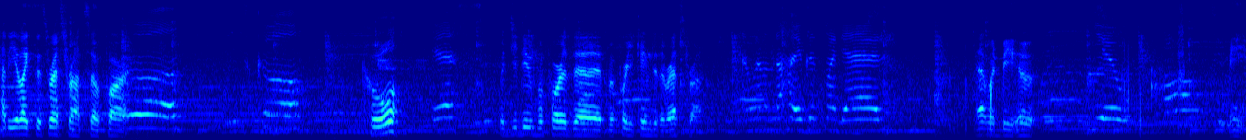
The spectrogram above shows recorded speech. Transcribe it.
How do you like this restaurant so far? Cool. It's cool. Cool. Yes. What'd you do before the before you came to the restaurant? I went on the hike with my dad. That would be who? You. Me.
